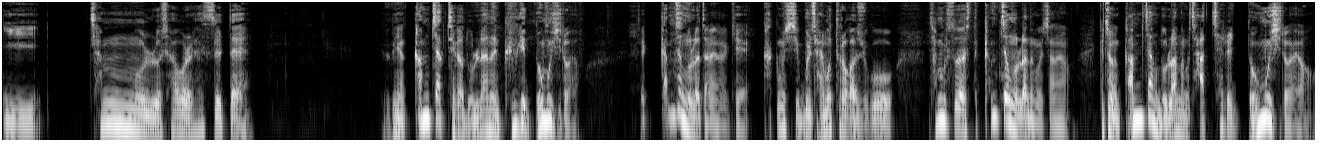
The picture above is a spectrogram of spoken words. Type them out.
이 찬물로 샤워를 했을 때 그냥 깜짝 제가 놀라는 그게 너무 싫어요. 깜짝 놀랐잖아요. 이렇게 가끔씩 물 잘못 틀어가지고 찬물 쏟았을 때 깜짝 놀라는 거 있잖아요. 그 저는 깜짝 놀라는 거 자체를 너무 싫어요.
